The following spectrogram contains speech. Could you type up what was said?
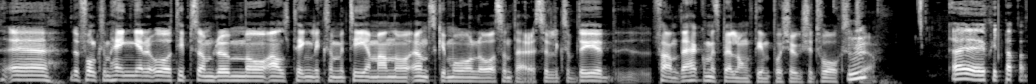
eh, det är folk som hänger och tipsar om rum och allting liksom med teman och önskemål och sånt där. Så liksom det är, fan det här kommer spela långt in på 2022 också mm. tror jag. Jag är skitpeppad.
